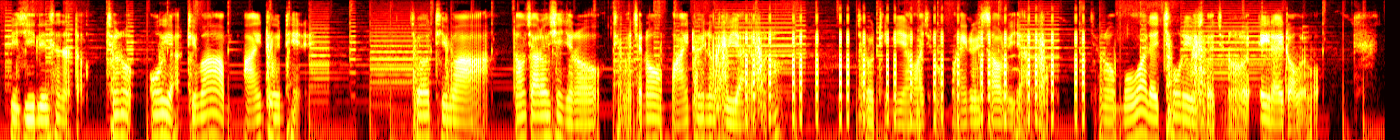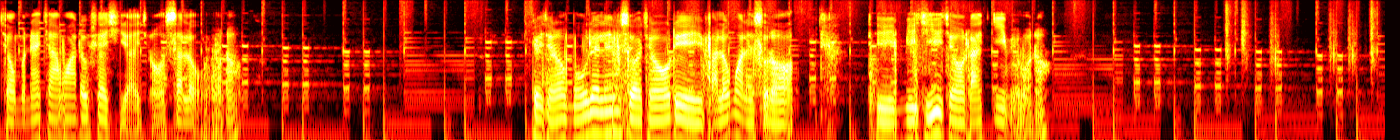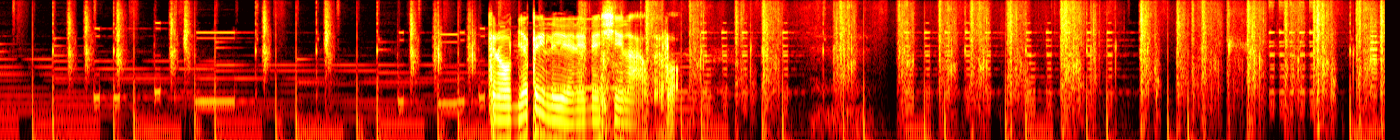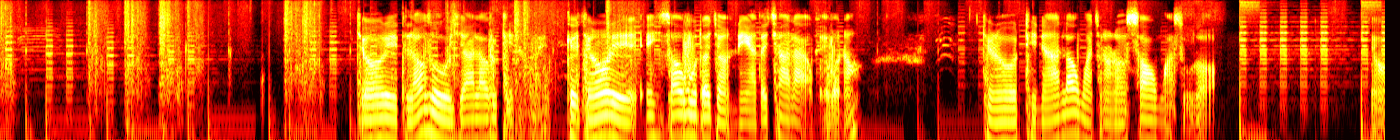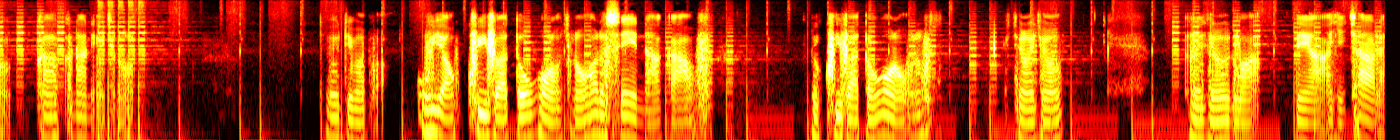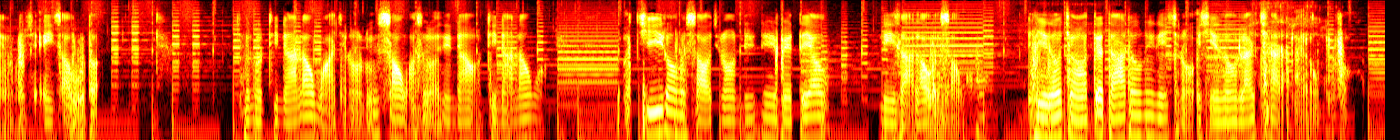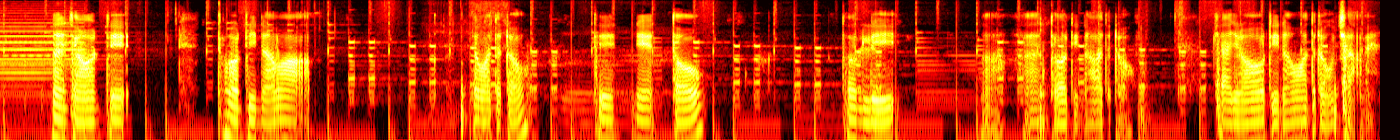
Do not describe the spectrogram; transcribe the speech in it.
မြေကြီး42တော့ကျွန်တော်အိုးရဒီမှာမိုင်းတွင်းထင်တယ်ကျွန်တော်ဒီမှာနောက်ကြလို့ရှိရင်ကျွန်တော်ဒီမှာကျွန်တော်မိုင်းတွင်းလုပ်လို့ရတယ်ပေါ့နော်ကျွန်တော်ဒီနေရာမှာကျွန်တော်မိုင်းတွင်းဆောက်လို့ရတယ်ပေါ့ ကျွန်တော်မိုးကလည်းချုံနေပြီဆိုတော့ကျွန်တော်တို့အိတ်လိုက်တော့မယ်ပေါ့ကျွန်တော်မနေ့ကမှလှုပ်ဆက်ရှိတာကျွန်တော်ဆက်လုပ်မယ်ပေါ့နော်ကြကျွန်တော်မိုးလဲလင်းဆိုတော့ကျွန်တော်တို့ဒီဘာလုံးမှလဲဆိုတော့ဒီမြေကြီးကျွန်တော်လိုက်ကြည့်မယ်ပေါ့နော်ကျွန်တော်မျက်ပိန်လေးရနည်းနည်းရှင်းလာအောင်ပဲပေါ့ ကျွန်တော်တို့ဒီလောက်ဆိုရလောက်ထင်တယ်ပဲကဲကျွန်တော်တို့အိမ်ဆောက်ဖို့တော့ကျွန်တော်နေရာတခြားလိုက်အောင်ပဲပေါ့နော်ကျွန်တော်ဒီနားလောက်မှာကျွန်တော်တို့စောက်မှာဆိုတော့ကျွန်တော်ခဏခဏနေကျွန်တော်ကျွန်တော်ဒီမှာပေါ့အိုးရောင်ခွီပါ3កောင်တော့ကျွန်တော်ကတော့စင်းရင်နာကားလို့ခွီပါ3កောင်တော့နော်ကျွန်တော်ကျွန်တော်အဲကျွန်တော်တို့ကနေရာအရင်ချရလိုက်ပါဘူးအိမ်ဆောက်ဖို့တော့ကျွန်တော်ဒီနားလောက်မှာကျွန်တော်တို့စောက်ပါဆိုတော့ဒီနားဒီနားလောက်မှာ အကြီးတော့မစောက်ကျွန်တော်နေနေပဲတယောက်နေစာလောက်ပဲစောက်ပါအရင်ဆုံးကျွန်တော်တက်သားတုံးလေးတွေကျွန်တော်အရင်ဆုံးလိုက်ချတာလိုက်အောင်ပေါ့အဲကျွန်တော်ဒီတော့ဒီနားမှာကျွန်တော်တတော်1 2 3 4အာတော့ဒီနားတော့ဖြာကျွန်တော်ဒီနားမှာတုံးချမယ်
